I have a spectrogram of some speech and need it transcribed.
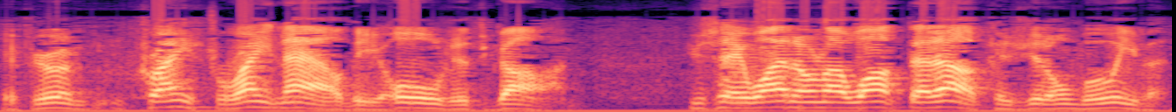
If you're in Christ right now, the old is gone. You say, why don't I walk that out? Because you don't believe it.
